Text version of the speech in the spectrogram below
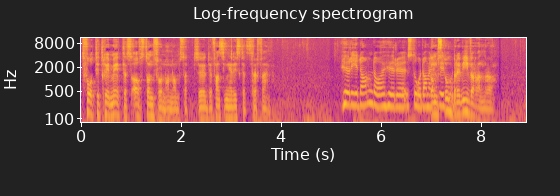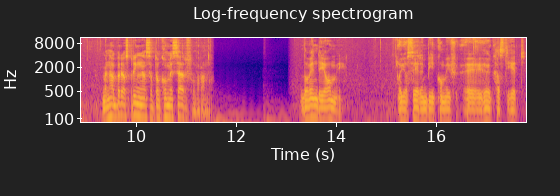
två till tre meters avstånd från honom så att, eh, det fanns ingen risk att träffa henne. Hur är de då? Hur står de? De stod bredvid varandra. Men han började springa så att de kom isär från varandra. Då vänder jag om mig. Och jag ser en bil komma i eh, hög hastighet.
